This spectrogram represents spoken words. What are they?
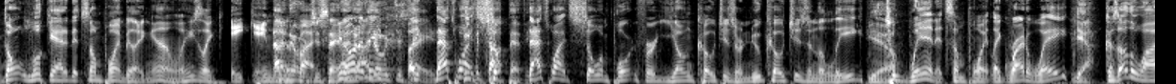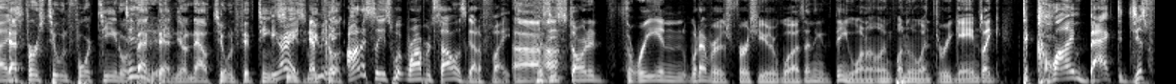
don't look at it at some point and be like, yeah, well, he's like eight games. I know what you're saying. You know I what know- I I mean? know what you're Like, saying. That's why Keep it's it so. top heavy. That's why it's so important for young coaches or new coaches in the league Yeah. to win at some point, like right away. Yeah. because otherwise, that first two and 14, or back then, you know, now two and 15 You're right. season, I you mean, cooked. honestly, it's what Robert Saleh's got to fight because Uh-huh. he started three and whatever his first year was. I think I think he won only, only won three games. Like to climb back to just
